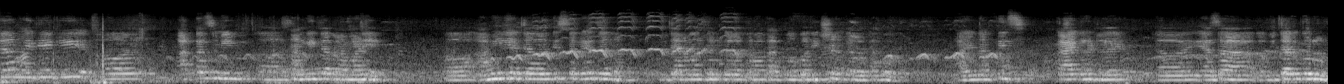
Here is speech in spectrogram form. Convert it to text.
आपल्याला माहिती आहे की आताच मी सांगितल्याप्रमाणे आम्ही याच्यावरती सगळेजण विचारमंथन करत आहोत आत्मपरीक्षण करत आहोत. आणि नक्कीच काय घडलंय याचा विचार करून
